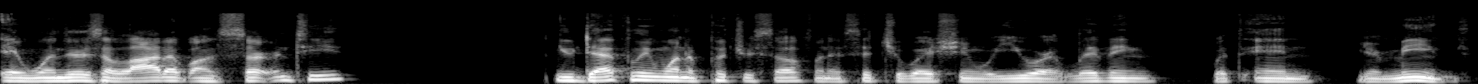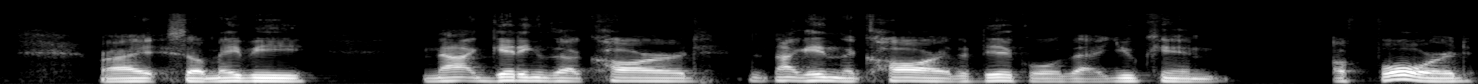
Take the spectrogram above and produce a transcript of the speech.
And when there's a lot of uncertainty, you definitely want to put yourself in a situation where you are living within your means, right? So maybe not getting the card, not getting the car, the vehicle that you can afford,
